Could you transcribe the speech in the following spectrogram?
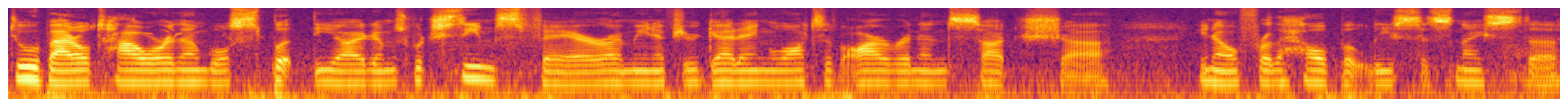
do a battle tower, and then we'll split the items, which seems fair. I mean, if you're getting lots of iron and such, uh, you know, for the help at least, it's nice to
